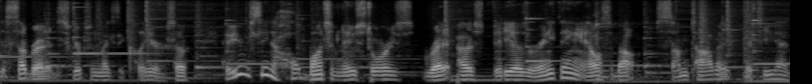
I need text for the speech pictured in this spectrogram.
The subreddit description makes it clear. So, have you ever seen a whole bunch of news stories, Reddit posts, videos, or anything else about some topic that you had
